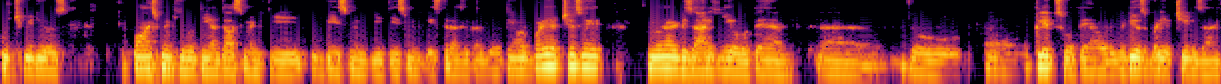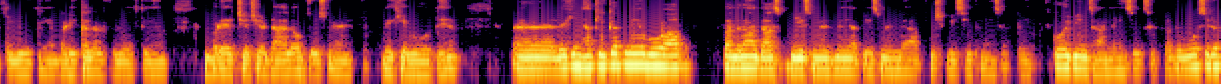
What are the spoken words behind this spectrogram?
کچھ ویڈیوز پانچ منٹ کی ہوتی ہیں، دس منٹ کی، بیس منٹ کی، تیس منٹ کی، اس طرح سے کر کے ہوتی ہیں۔ اور بڑے اچھے سے انہوں نے ڈیزائن کیے ہوتے ہیں جو کلپس ہوتے ہیں اور ویڈیوز بڑی اچھی ڈیزائن کی ہوئی ہوتی ہیں، بڑی کلرفل ہوتی ہیں، بڑے اچھے اچھے ڈائلاگز اس میں لکھے ہوئے ہوتے ہیں۔ لیکن حقیقت میں وہ آپ پندرہ، دس، بیس منٹ میں یا تیس منٹ میں آپ کچھ بھی سیکھ نہیں سکتے، کوئی بھی انسان نہیں سیکھ سکتا۔ تو وہ صرف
